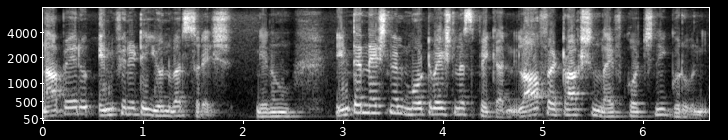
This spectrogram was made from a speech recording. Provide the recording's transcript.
నా పేరు ఇన్ఫినిటీ యూనివర్స్ సురేష్. నేను ఇంటర్నేషనల్ మోటివేషనల్ స్పీకర్ని లా ఆఫ్ అట్రాక్షన్ లైఫ్ కోచ్ని గురువుని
